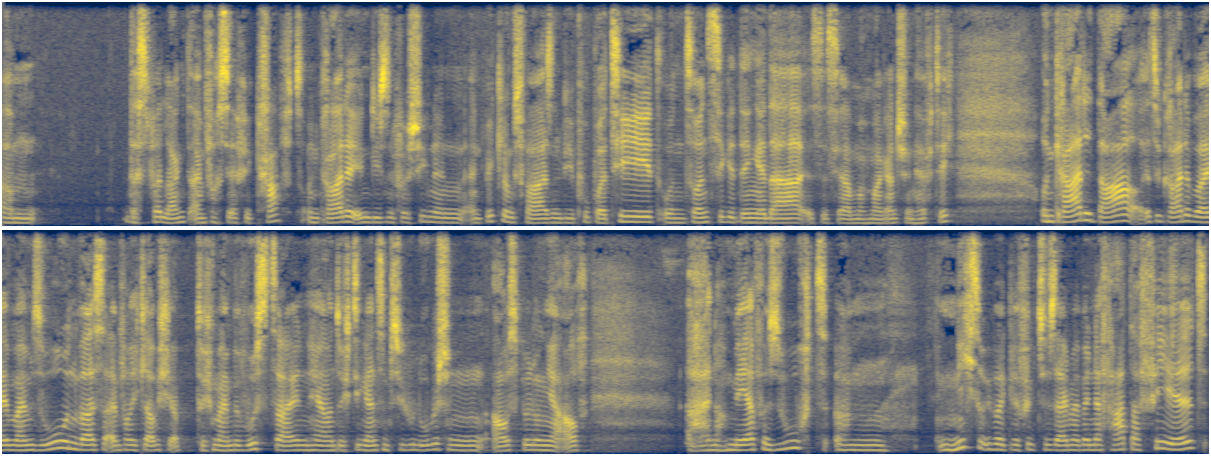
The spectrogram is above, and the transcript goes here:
ähm, das verlangt einfach sehr viel Kraft. Und gerade in diesen verschiedenen Entwicklungsphasen wie Pubertät und sonstige Dinge, da ist es ja manchmal ganz schön heftig. Und gerade da, also gerade bei meinem Sohn war es einfach, ich glaube, ich habe durch mein Bewusstsein her und durch die ganzen psychologischen Ausbildungen ja auch äh, noch mehr versucht, ähm, nicht so übergriffig zu sein, weil wenn der Vater fehlt,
